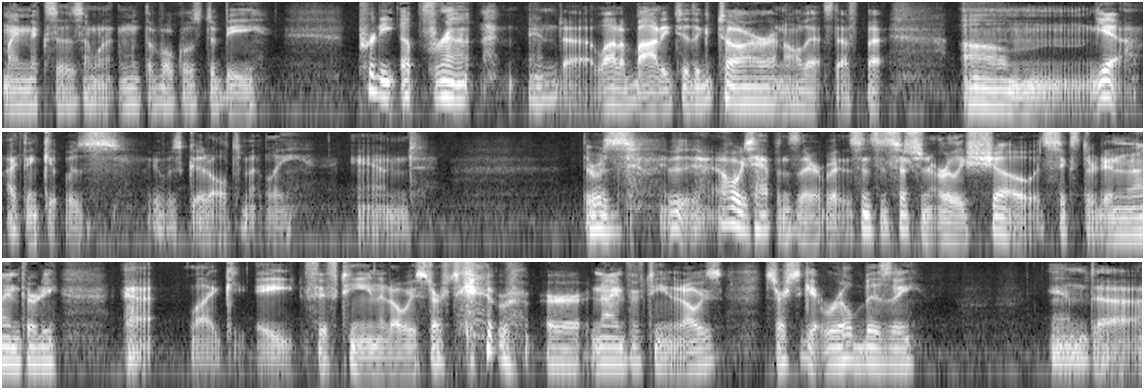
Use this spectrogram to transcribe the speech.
my mixes. I want, I want the vocals to be pretty upfront and uh, a lot of body to the guitar and all that stuff. But um, yeah, I think it was it was good ultimately, and there was it, was it always happens there. But since it's such an early show, it's six thirty to nine thirty. Like 8.15 it always starts to get or 9.15 it always starts to get real busy. And uh,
